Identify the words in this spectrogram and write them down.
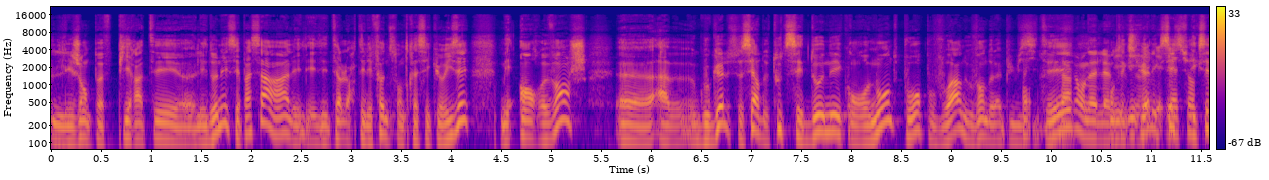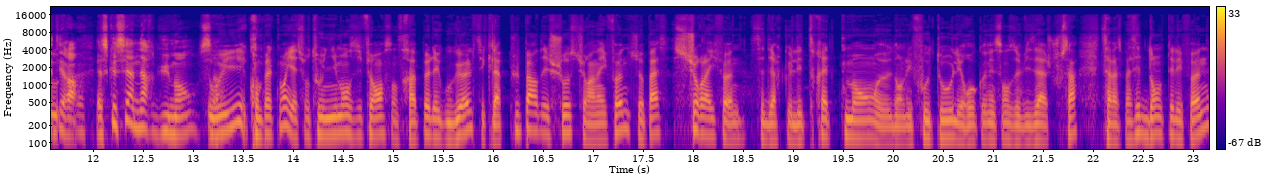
les gens peuvent pirater euh, les données. C'est pas ça. hein. Les, les- les- leurs téléphones sont très sécurisés. Mais en revanche, euh, à- Google se sert de toutes ces données qu'on remonte pour pouvoir nous vendre de la publicité on a de la contextuelle, etc. surtout- etc. Est-ce que c'est un argument ça? Oui, complètement. Il y a surtout une immense différence entre Apple et Google, c'est que la plupart des choses sur un iPhone se passent sur l'iPhone. C'est-à-dire que les traitements euh, dans les photos, les reconnaissances de visage, tout ça, ça va se passer dans le téléphone,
